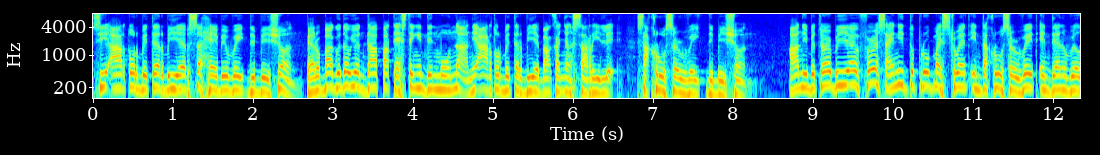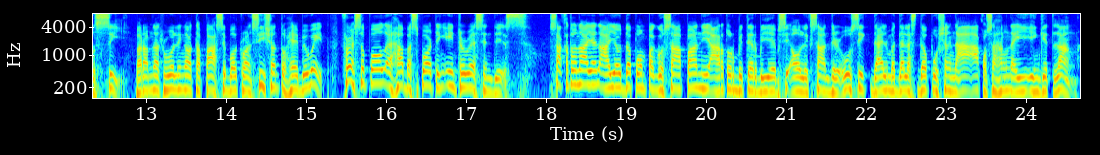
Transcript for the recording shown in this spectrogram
si Arthur Beterbiev sa heavyweight division. Pero bago daw yun, dapat testingin din muna ni Arthur Beterbiev ang kanyang sarili sa cruiserweight division. Ani Beterbiev, first I need to prove my strength in the cruiserweight and then we'll see. But I'm not ruling out a possible transition to heavyweight. First of all, I have a sporting interest in this. Sa katunayan, ayaw daw pong pag-usapan ni Arthur Beterbiev si Alexander Usyk dahil madalas daw po siyang naaakusahang naiinggit lang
